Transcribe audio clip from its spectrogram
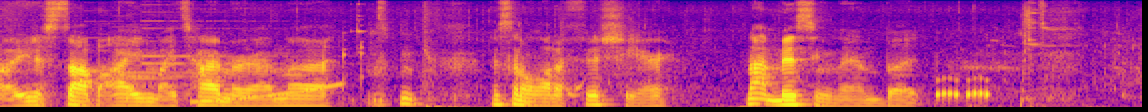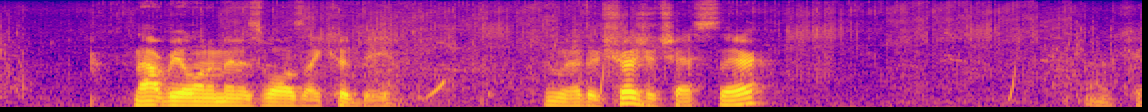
Oh, you just stop eyeing my timer. I'm, uh, missing a lot of fish here. Not missing them, but not reeling them in as well as I could be. Ooh, another treasure chest there. Okay.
